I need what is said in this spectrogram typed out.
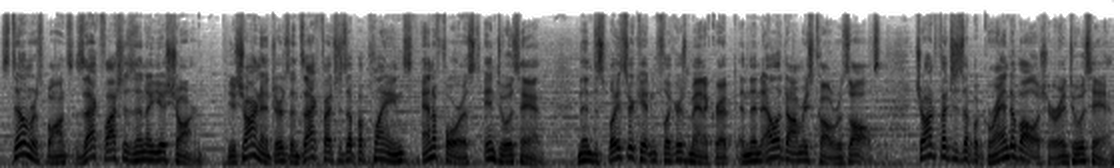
Still in response, Zack flashes in a Yasharn. Yasharn enters and Zack fetches up a Plains and a Forest into his hand. Then Displacer Kitten flickers Mana Crypt and then Eladamri's Call resolves. John fetches up a Grand Abolisher into his hand.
